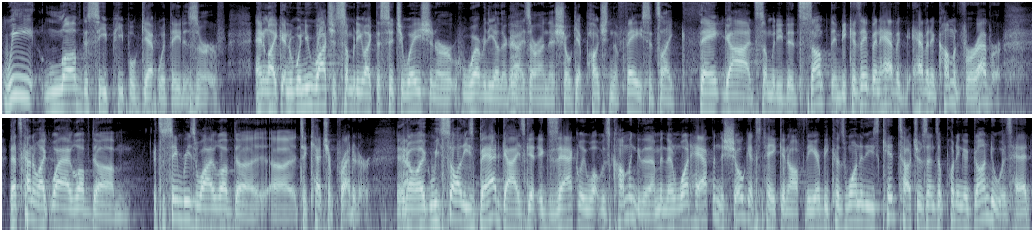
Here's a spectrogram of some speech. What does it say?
we love to see people get what they deserve. And like, and when you watch somebody like the situation or whoever the other guys are on this show get punched in the face, it's like, thank God somebody did something because they've been having having it coming forever. That's kind of like why I loved. Um, it's the same reason why I loved uh, uh, To Catch a Predator. You know, like we saw these bad guys get exactly what was coming to them, and then what happened? The show gets taken off the air because one of these kid touchers ends up putting a gun to his head,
